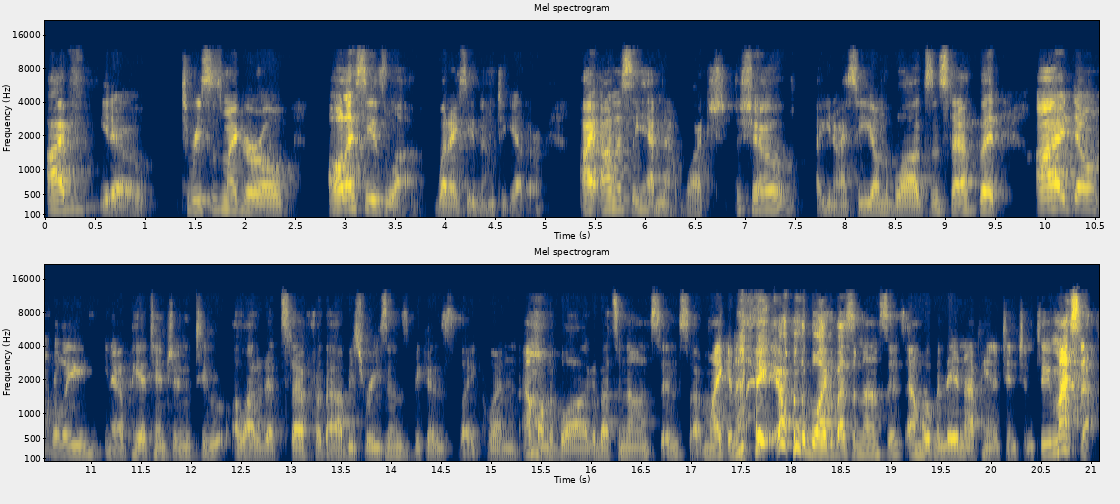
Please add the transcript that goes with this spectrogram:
I've, you know, Teresa's my girl. All I see is love when I see them together. I honestly have not watched the show. You know, I see you on the blogs and stuff, but I don't really, you know, pay attention to a lot of that stuff for the obvious reasons because, like, when I'm on the blog about some nonsense, uh, Mike and I are on the blog about some nonsense. I'm hoping they're not paying attention to my stuff.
